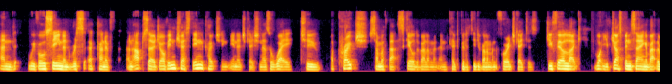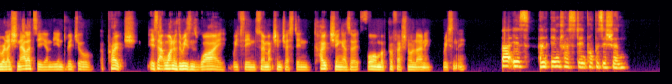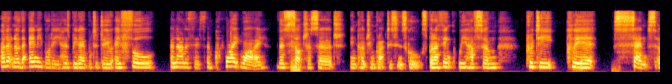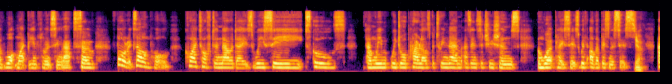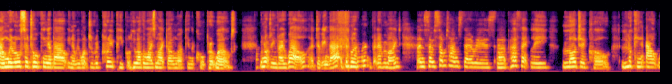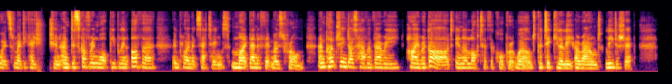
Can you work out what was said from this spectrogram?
And we've all seen a, a uh, kind of an upsurge of interest in coaching in education as a way to approach some of that skill development and capability development for educators. Do you feel like what you've just been saying about the relationality and the individual approach is that one of the reasons why we've seen so much interest in coaching as a form of professional learning recently? That is an interesting proposition. I don't know that anybody has been able to do a full analysis of quite why there's yeah. such a surge in coaching practice in schools. But I think we have some pretty clear sense of what might be influencing that. So, for example, quite often nowadays we see schools and we, we draw parallels between them as institutions and workplaces with other businesses. Yeah. And we're also talking about, you know, we want to recruit people who otherwise might go and work in the corporate world. We're not doing very well at doing that at the moment, but never mind. And so sometimes there is a perfectly logical looking outwards from education and discovering what people in other employment settings might benefit most from. And coaching does have a very high regard in a lot of the corporate world, particularly around leadership.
